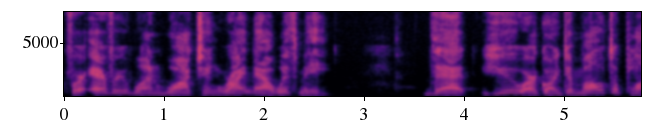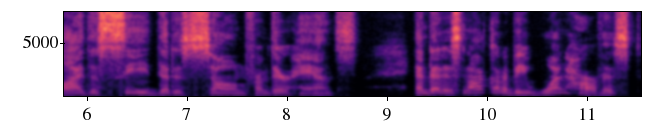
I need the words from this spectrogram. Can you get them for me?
for everyone watching right now with me that you are going to multiply the seed that is sown from their hands. And that it's not going to be one harvest,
